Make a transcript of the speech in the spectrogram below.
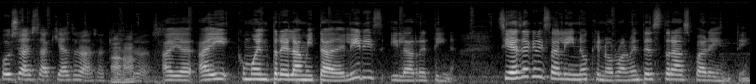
O sea, está aquí atrás, aquí Ajá. atrás. Ahí, ahí como entre la mitad del iris y la retina. Si ese cristalino, que normalmente es transparente,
